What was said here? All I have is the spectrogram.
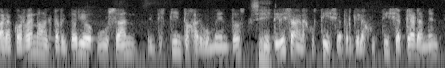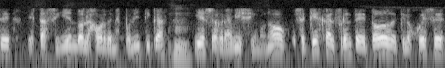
para corrernos del territorio usan distintos argumentos Sí. y utilizan a la justicia, porque la justicia claramente está siguiendo las órdenes políticas y eso es gravísimo, ¿no? Se queja al frente de todos de que los jueces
